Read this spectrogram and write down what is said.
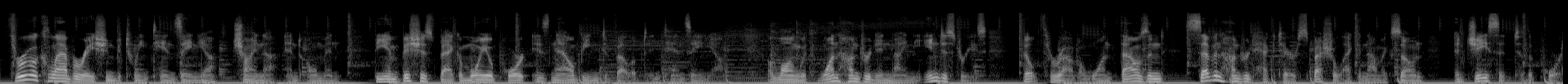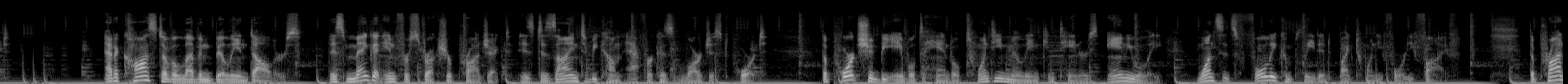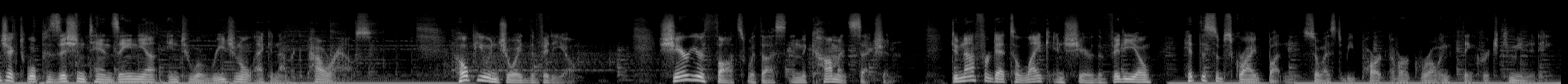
Through a collaboration between Tanzania, China, and Oman, the ambitious Bagamoyo port is now being developed in Tanzania, along with 190 industries built throughout a 1,700 hectare special economic zone adjacent to the port. At a cost of $11 billion, this mega infrastructure project is designed to become Africa's largest port. The port should be able to handle 20 million containers annually once it's fully completed by 2045. The project will position Tanzania into a regional economic powerhouse. Hope you enjoyed the video. Share your thoughts with us in the comments section. Do not forget to like and share the video, hit the subscribe button so as to be part of our growing ThinkRich community.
